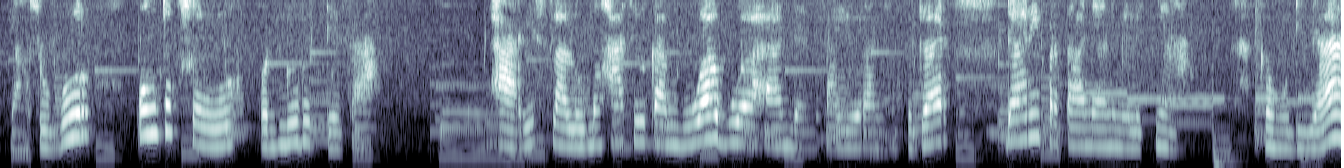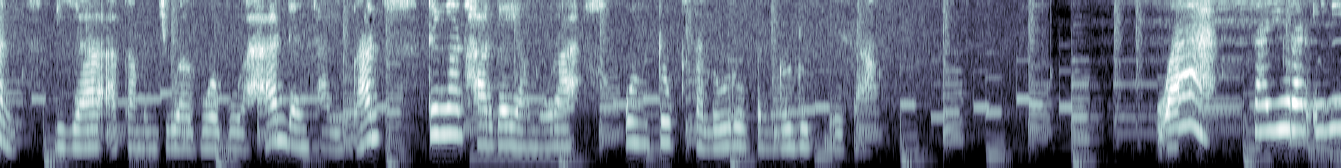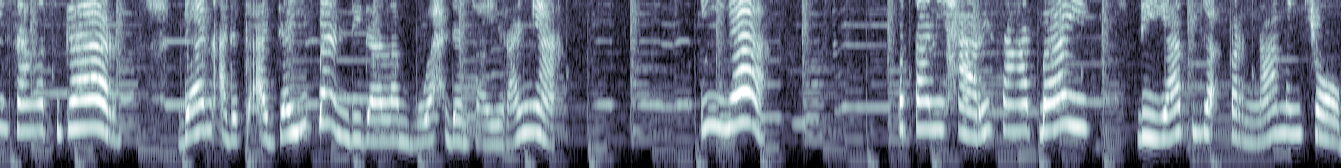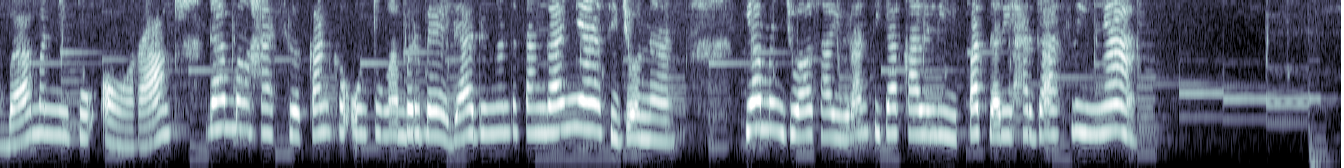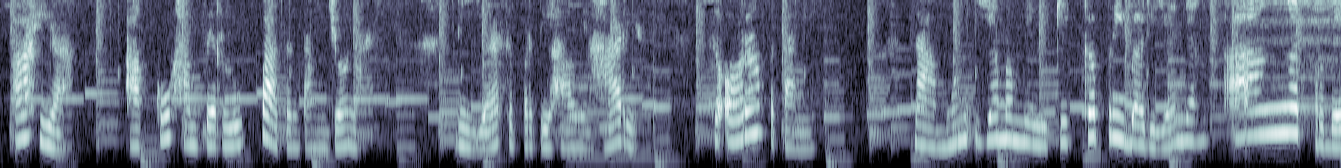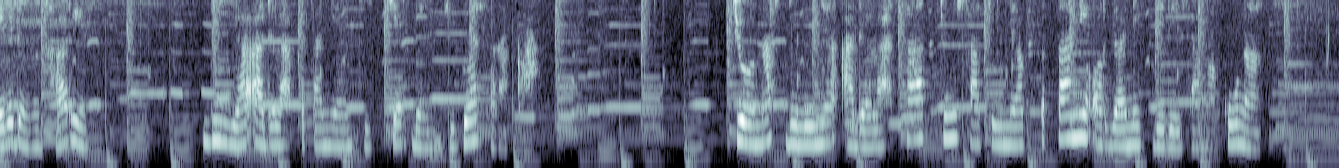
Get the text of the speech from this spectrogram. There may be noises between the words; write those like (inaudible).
yang subur untuk seluruh penduduk desa. Haris selalu menghasilkan buah-buahan dan sayuran yang segar dari pertanian miliknya. Kemudian, dia akan menjual buah-buahan dan sayuran dengan harga yang murah untuk seluruh penduduk desa. Wah, sayuran ini sangat segar dan ada keajaiban di dalam buah dan sayurannya. Iya, petani Haris sangat baik. Dia tidak pernah mencoba menipu orang dan menghasilkan keuntungan berbeda dengan tetangganya, si Jonas, yang menjual sayuran tiga kali lipat dari harga aslinya. Ah ya, aku hampir lupa tentang Jonas. Dia seperti halnya Haris, seorang petani. Namun ia memiliki kepribadian yang sangat berbeda dengan Haris. Dia adalah petani yang kikir dan juga serakah. Jonas dulunya adalah satu-satunya petani organik di desa Makuna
